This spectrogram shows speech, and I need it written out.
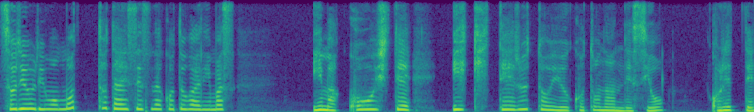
それよりももっと大切なことがあります。今こうして生きてるということなんですよ。これって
